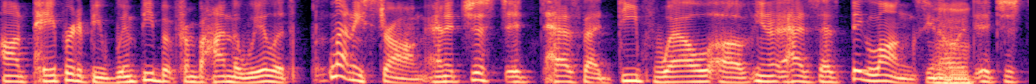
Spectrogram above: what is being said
on paper to be wimpy, but from behind the wheel it's plenty strong, and it just it has that deep well of you know it has has big lungs. You know, mm-hmm. it, it just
